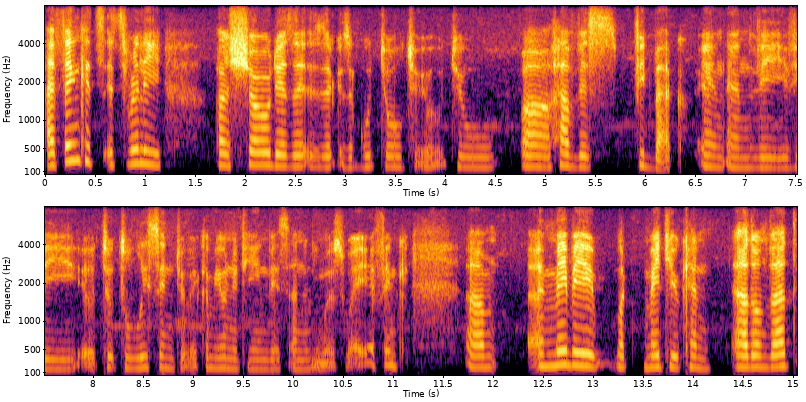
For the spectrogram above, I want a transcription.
I think it's it's really uh, showed as a, as a, as a good tool to to uh, have this feedback and and the the uh, to to listen to the community in this anonymous way. I think um, and maybe like Matthew can add on that.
